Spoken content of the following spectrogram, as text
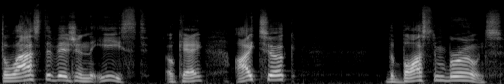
The last division, the East, okay? I took the Boston Bruins.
